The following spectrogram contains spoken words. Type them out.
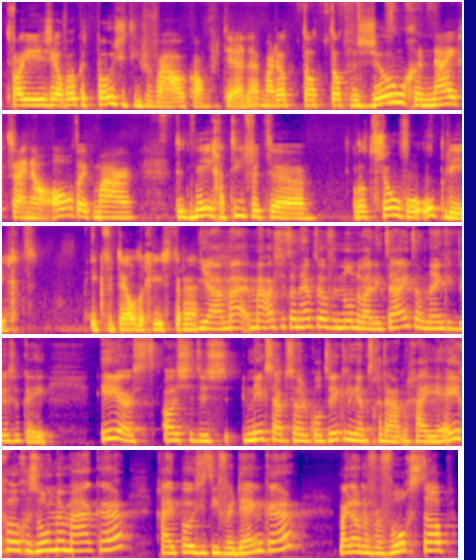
Terwijl je jezelf ook het positieve verhaal kan vertellen. Maar dat, dat, dat we zo geneigd zijn nou altijd maar het negatieve te... Dat zoveel oplicht. Ik vertelde gisteren... Ja, maar, maar als je het dan hebt over non-dualiteit... dan denk ik dus, oké... eerst, als je dus niks aan persoonlijke ontwikkeling hebt gedaan... ga je je ego gezonder maken. Ga je positiever denken. Maar dan een vervolgstap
